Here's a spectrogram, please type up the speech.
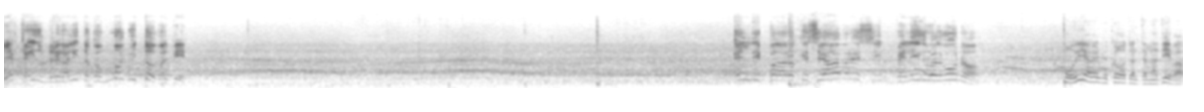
Le ha caído un regalito con moño y todo al pie. El disparo que se abre sin peligro alguno. Podía haber buscado otra alternativa.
